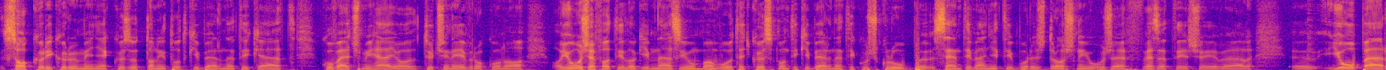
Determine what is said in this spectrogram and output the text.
szakköri körülmények között tanított kibernetikát, Kovács Mihály a Tücsi névrokona, a József Attila Gimnáziumban volt egy központi kibernetikus klub Szent Iványi Tibor és Drasni József vezetésével. Jó pár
